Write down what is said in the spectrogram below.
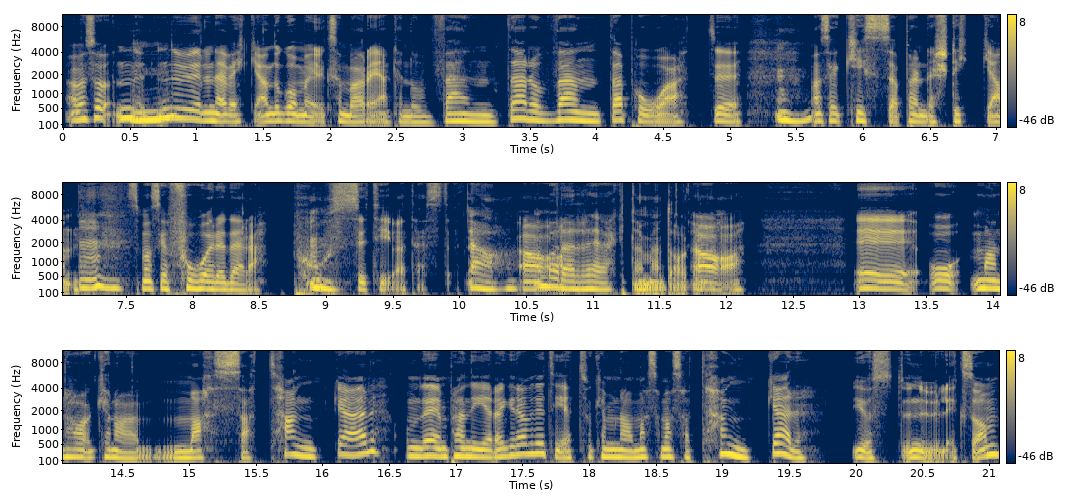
Ja, men så, nu, Mm. nu i den här veckan, då går man ju liksom bara egentligen och väntar och väntar på att eh, Mm. man ska kissa på den där stickan. Så man ska få det där positiva testet. Ja, Ja. man bara räknar med dagarna. Ja. Eh, och man har, kan ha massa tankar. Om det är en planerad graviditet så kan man ha massa, massa tankar just nu. Liksom.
